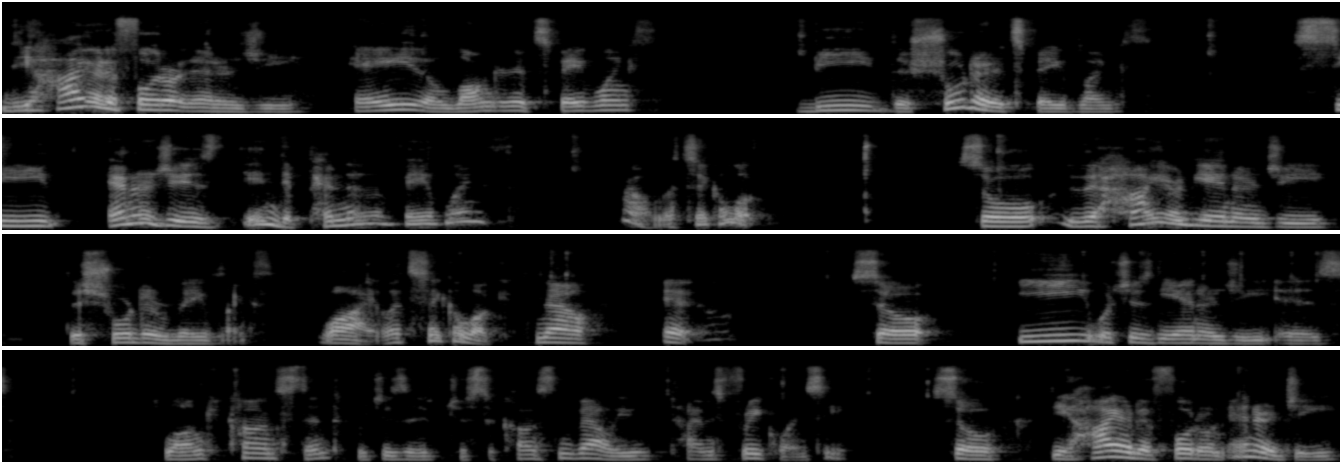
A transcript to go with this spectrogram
the higher the photon energy, A, the longer its wavelength, B, the shorter its wavelength, C, energy is independent of wavelength. Well, let's take a look. So the higher the energy, the shorter wavelength. Why? Let's take a look. Now, it, so E, which is the energy, is Planck constant, which is a, just a constant value, times frequency. So the higher the photon energy,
